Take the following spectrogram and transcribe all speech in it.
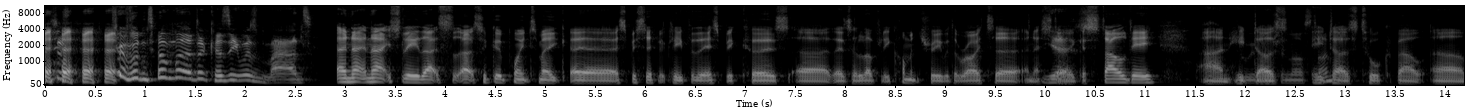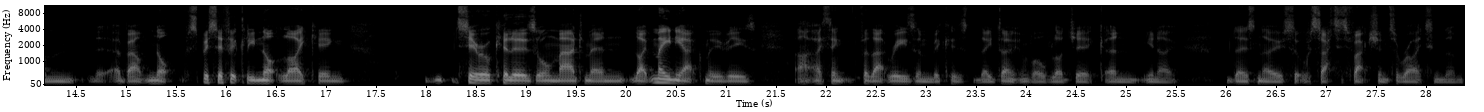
was just driven to murder because he was mad. And and actually, that's that's a good point to make uh, specifically for this because uh, there's a lovely commentary with the writer Ernesto Yes. Gastaldi, and he does he does talk about um, about not specifically not liking serial killers or madmen like maniac movies I think for that reason, because they don't involve logic, and you know, there's no sort of satisfaction to writing them.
